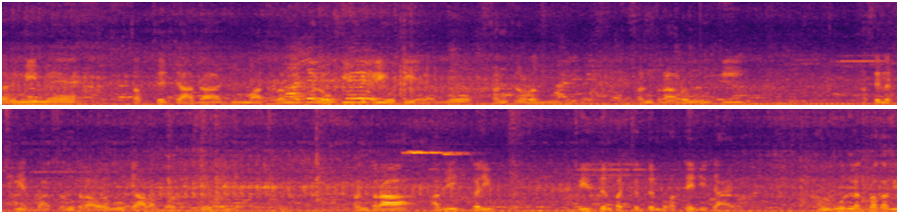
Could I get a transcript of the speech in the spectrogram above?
गर्मी में सबसे ज़्यादा जो मात्रा में फलों की बिक्री होती है, वो संतरा और अंगूर की संतरा और अंगूर की फ़सल अच्छी है इस बार। संतरा और अंगूर की आवक बहुत अच्छी हो रही है। संतरा अभी करीब 20 दिन 25 दिन बहुत तेज़ी से आएगा। अंगूर लगभग अभी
